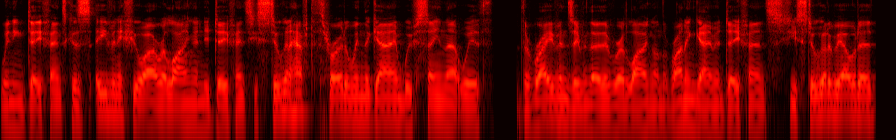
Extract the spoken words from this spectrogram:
winning defense because even if you are relying on your defense, you're still going to have to throw to win the game. We've seen that with the Ravens, even though they're relying on the running game and defense, you still got to be able to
